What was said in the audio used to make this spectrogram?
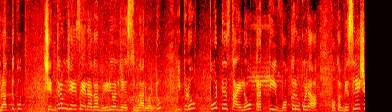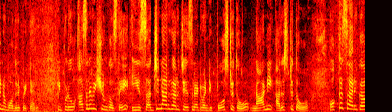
బ్రతుకు ఛిద్రం చేసేలాగా వీడియోలు చేస్తున్నారు అంటూ ఇప్పుడు పూర్తి స్థాయిలో ప్రతి ఒక్కరూ కూడా ఒక విశ్లేషణ మొదలుపెట్టారు. ఇప్పుడు అసలు విషయంకి వస్తే ఈ సజ్జనార్ గారు చేసినటువంటి పోస్టుతో నాని అరెస్టుతో ఒక్కసారిగా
